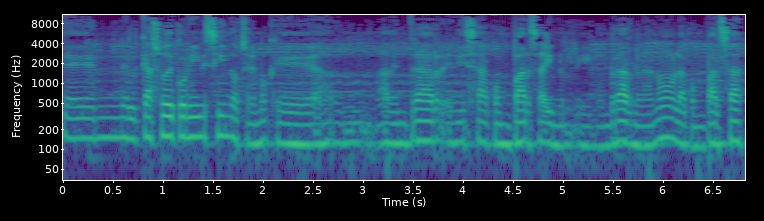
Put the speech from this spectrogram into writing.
en el caso de Conir sí nos tenemos que adentrar en esa comparsa y, nombrarla no la comparsa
